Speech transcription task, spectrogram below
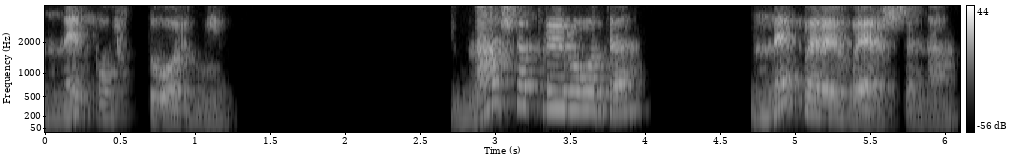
неповторні. Наша природа неперевершена.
